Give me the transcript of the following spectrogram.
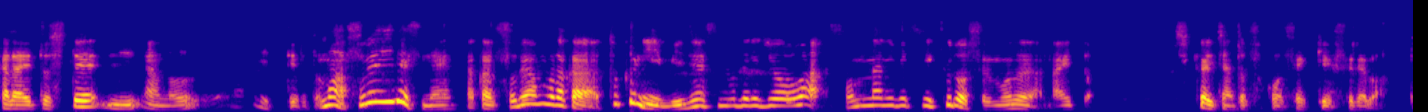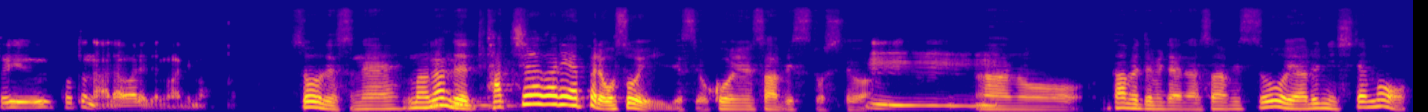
課題としてに、あの、言ってると。まあ、それいいですね。だから、それはもう、だから、特にビジネスモデル上は、そんなに別に苦労するものではないと。しっかりちゃんとそこを設計すれば、ということの表れでもあります。そうですね。まあなんで立ち上がりはやっぱり遅いですよ。こういうサービスとしてはう。ん。あの、食べてみたいなサービスをやるにしても、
